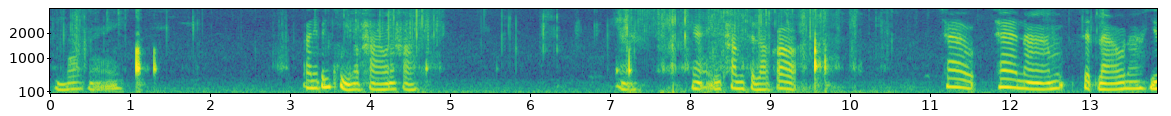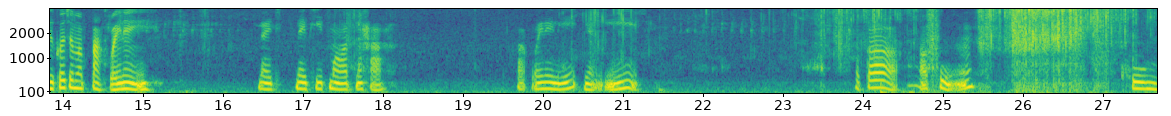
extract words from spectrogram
เห็นรากไหมอันนี้เป็นขุยมะพร้าวนะคะอะเนี่ยยุ้ทำเสร็จแล้วก็ แช่แช่น้ำเสร็จแล้วนะยุ้ยก็จะมาปักไว้ใน ในในพีทมอสนะคะ ปักไว้ในนี้อย่างนี้ แล้วก็เอาถุงคุม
